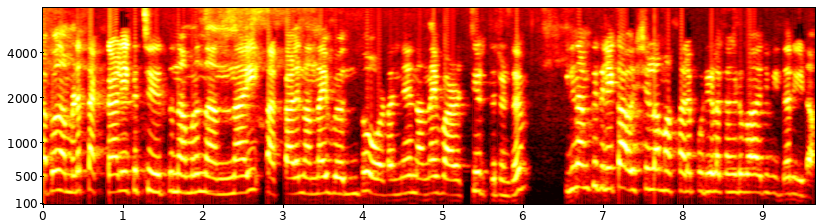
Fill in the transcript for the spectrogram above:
അപ്പൊ നമ്മുടെ തക്കാളിയൊക്കെ ചേർത്ത് നമ്മൾ നന്നായി തക്കാളി നന്നായി വെന്ത് ഉടഞ്ഞ് നന്നായി വഴച്ചെടുത്തിട്ടുണ്ട് ഇനി നമുക്ക് ഇതിലേക്ക് ആവശ്യമുള്ള മസാലപ്പൊടികളൊക്കെ അങ്ങോട്ട് വാരി വിതറിയിടാം.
